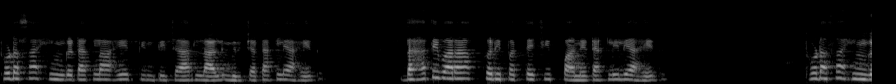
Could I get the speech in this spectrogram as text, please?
थोडासा हिंग टाकला आहे. तीन ते चार लाल मिरच्या टाकल्या आहेत. दहा ते बारा कढीपत्त्याची पाने टाकलेली आहेत. थोडासा हिंग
